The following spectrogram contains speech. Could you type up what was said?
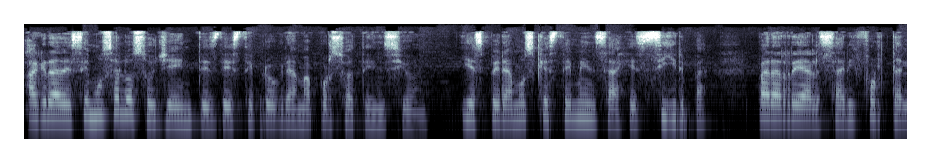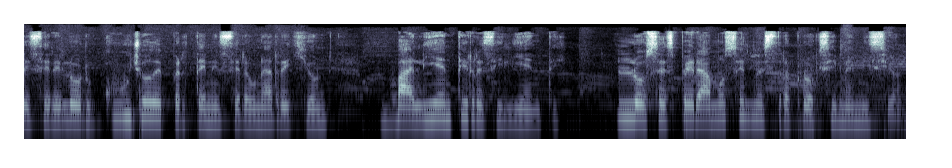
Agradecemos a los oyentes de este programa por su atención y esperamos que este mensaje sirva para realzar y fortalecer el orgullo de pertenecer a una región valiente y resiliente. Los esperamos en nuestra próxima emisión.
